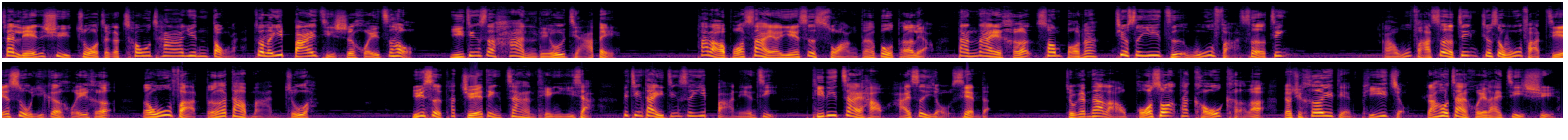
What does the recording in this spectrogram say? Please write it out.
在连续做这个抽插运动啊，做了一百几十回之后，已经是汗流浃背。他老婆赛尔也是爽得不得了，但奈何松宝呢，就是一直无法射精，啊，无法射精就是无法结束一个回合，而无法得到满足啊。于是他决定暂停一下，毕竟他已经是一把年纪，体力再好还是有限的，就跟他老婆说他口渴了，要去喝一点啤酒，然后再回来继续。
